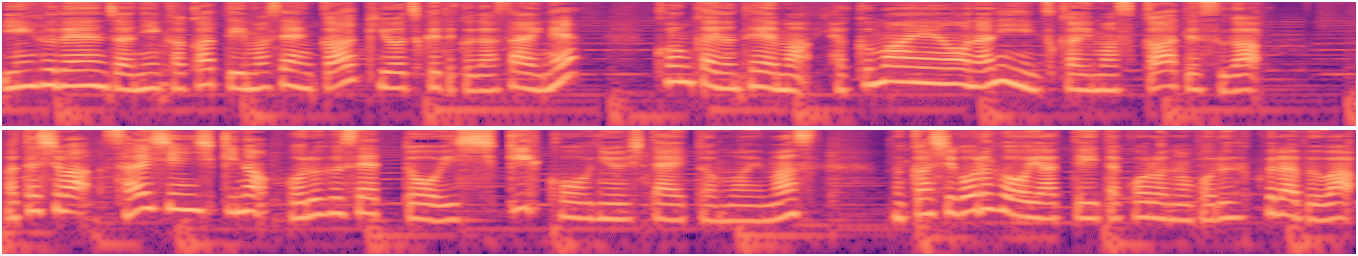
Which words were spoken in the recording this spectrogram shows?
インフルエンザにかかっていませんか？気をつけてくださいね。今回のテーマ、100万円を何に使いますか？ですが、私は最新式のゴルフセットを一式購入したいと思います。昔ゴルフをやっていた頃のゴルフクラブは、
